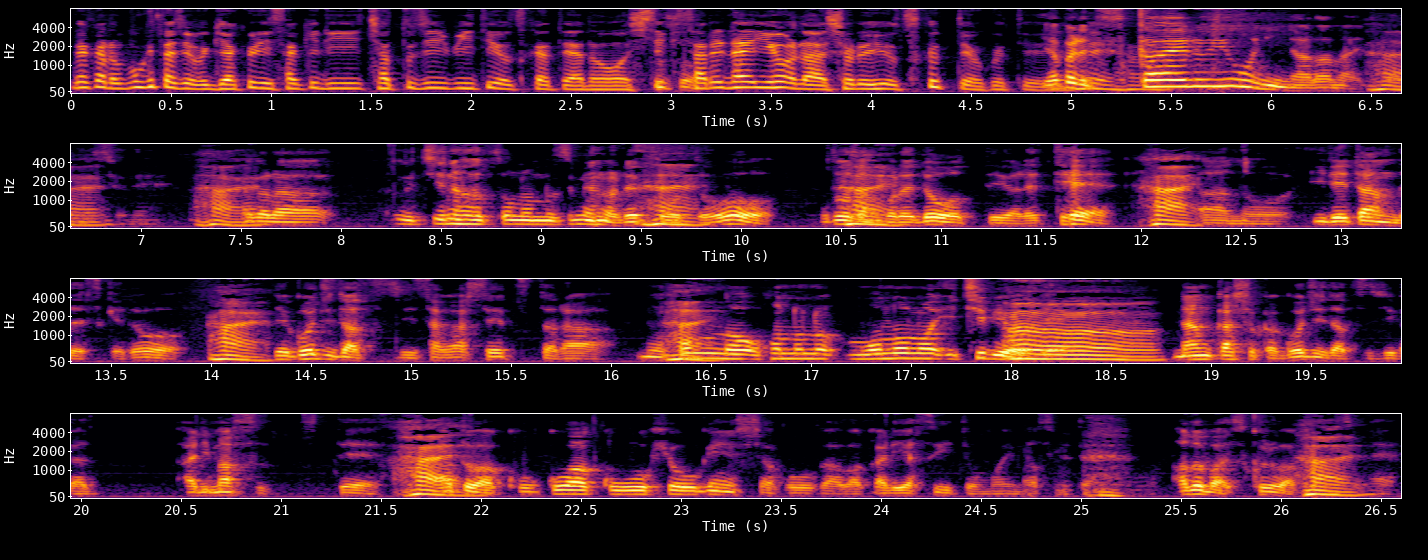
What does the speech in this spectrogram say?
だから僕たちも逆に先にチャット GPT を使ってあの指摘されないような書類を作っておくっていう、ね。使えるようにならないと思うんですよね。はい。だから、うちのその娘のレポートを、お父さんこれどう？って言われて、はい。あの、入れたんですけど、はい。で、誤字脱字探してって言ったら、もうほんの、ほんの、ものの1秒でうん何箇所か誤字脱字がありますっつって、はいあとはここはこう表現した方が分かりやすいと思いますみたいな アドバイス来るわけですよね。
